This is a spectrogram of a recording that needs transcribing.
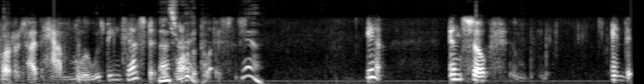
prototype Have Blue was being tested. That's, that's right. one of the places. Yeah. Yeah. And so and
